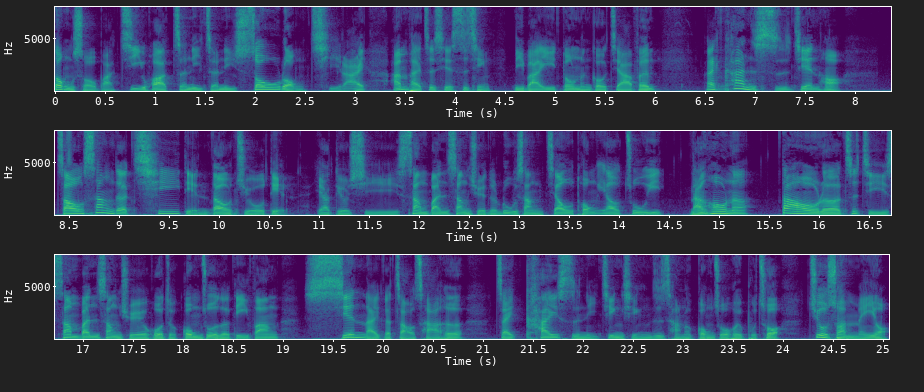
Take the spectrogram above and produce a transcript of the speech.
动手把计划整理整理、收拢起来，安排这些事情，礼拜一都能够加分。来看时间哈，早上的七点到九点，要就是上班上学的路上交通要注意。然后呢，到了自己上班上学或者工作的地方，先来个早茶喝，再开始你进行日常的工作会不错。就算没有，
